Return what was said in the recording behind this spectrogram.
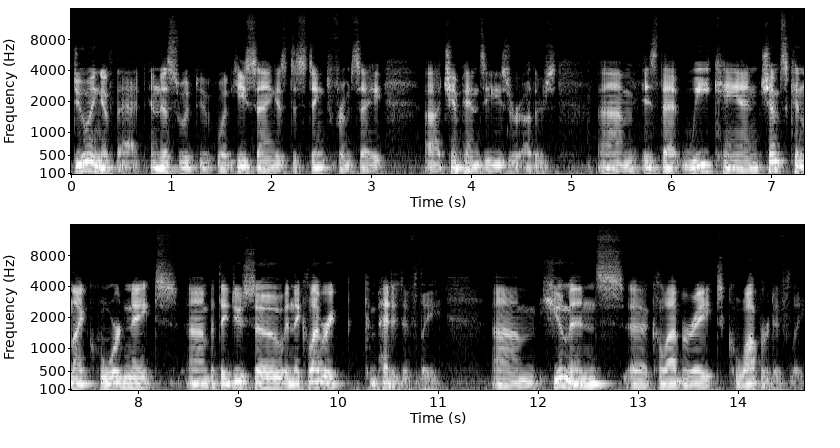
doing of that, and this would what he's saying is distinct from say uh, chimpanzees or others. Um, is that we can chimps can like coordinate, um, but they do so and they collaborate competitively um, humans uh, collaborate cooperatively,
